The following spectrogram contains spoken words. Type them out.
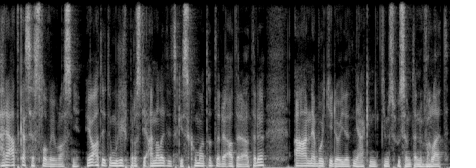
hrátka se slovy vlastně. Jo, a ty to můžeš prostě analyticky zkoumat a teda a teda a teda, a nebo ti dojde nějakým tím způsobem ten vhled.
